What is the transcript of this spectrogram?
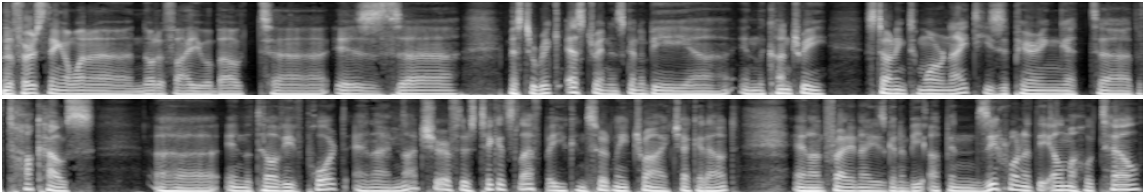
The first thing I want to notify you about uh, is uh, Mr. Rick Estrin is going to be uh, in the country starting tomorrow night. He's appearing at uh, the Talk House uh, in the Tel Aviv port, and I'm not sure if there's tickets left, but you can certainly try. Check it out. And on Friday night, he's going to be up in Zichron at the Elma Hotel,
